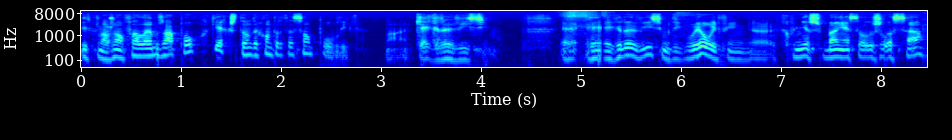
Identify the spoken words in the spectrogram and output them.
e de que nós não falamos há pouco, que é a questão da contratação pública, é? que é gravíssimo. É, é, gravíssimo, digo eu, enfim, uh, conheço bem essa legislação,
